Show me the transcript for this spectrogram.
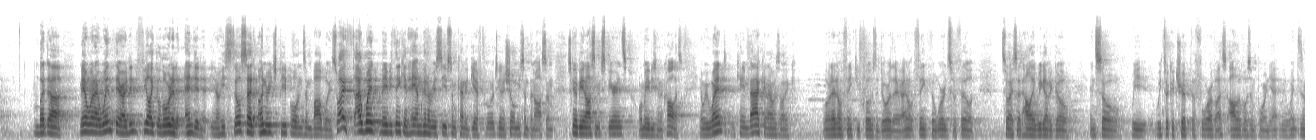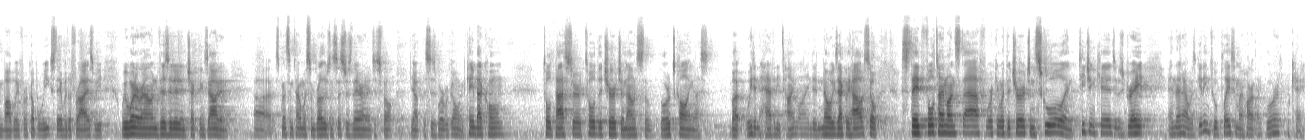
but uh, man, when I went there, I didn't feel like the Lord had ended it. You know, He still said unreached people in Zimbabwe. So I, I went maybe thinking, hey, I'm going to receive some kind of gift. The Lord's going to show me something awesome. It's going to be an awesome experience, or maybe He's going to call us. And we went and came back, and I was like, Lord, I don't think you closed the door there. I don't think the word's fulfilled. So I said, Holly, we got to go. And so we, we took a trip, the four of us. Olive wasn't born yet. And we went to Zimbabwe for a couple weeks, stayed with the Fries. We, we went around, visited, and checked things out, and uh, spent some time with some brothers and sisters there. And I just felt, yep, this is where we're going. Came back home, told pastor, told the church, announced the Lord's calling us. But we didn't have any timeline, didn't know exactly how. So stayed full time on staff, working with the church and school and teaching kids. It was great. And then I was getting to a place in my heart like, Lord, okay,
